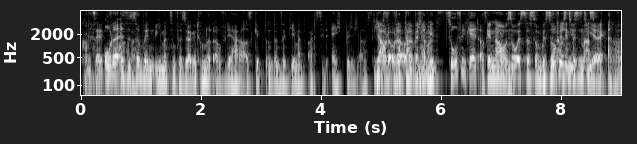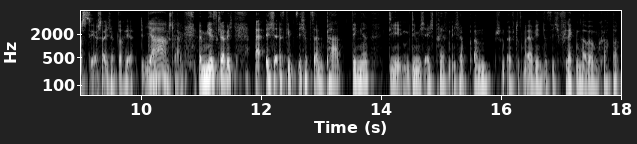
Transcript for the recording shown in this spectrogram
kommt selten Oder vor, es ist so, wenn jemand zum Friseur geht, 100 Euro für die Haare ausgibt und dann sagt jemand, oh, das sieht echt billig aus. Ja, oder- oder- oder verdammt, wenn ich habe jemand- jetzt so viel Geld ausgegeben. Genau, so ist das so ein bisschen so viel aus diesem investiert. Aspekt Ach, raus. verstehe, schau, ich habe doch hier die Ja. Geschlagen. Bei mir ist, glaube ich, äh, ich, es gibt, ich habe so ein paar Dinge, die, die mich echt treffen. Ich habe ähm, schon öfters mal erwähnt, dass ich Flecken habe am Körper.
